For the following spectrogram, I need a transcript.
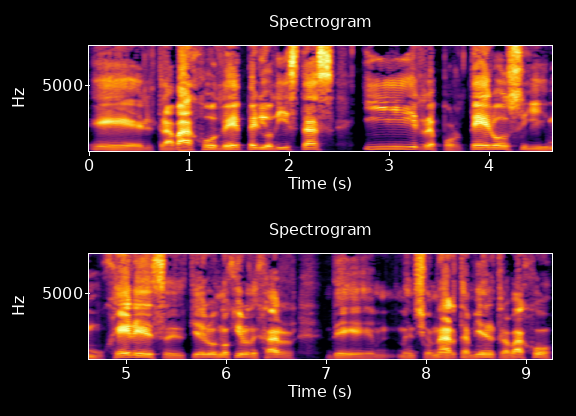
eh, el trabajo de periodistas y reporteros y mujeres, eh, quiero, no quiero dejar de mencionar también el trabajo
